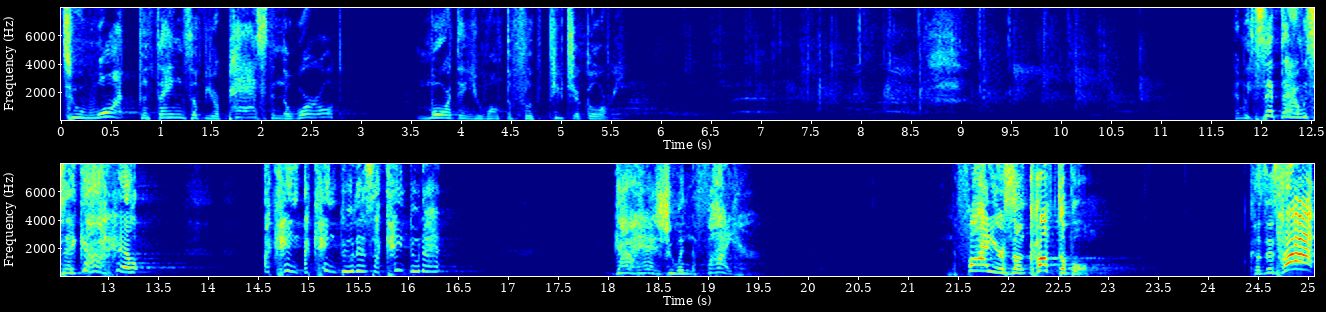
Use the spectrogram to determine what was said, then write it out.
to want the things of your past in the world more than you want the future glory. And we sit there and we say, God, help. I can't, I can't do this. I can't do that. God has you in the fire. And the fire is uncomfortable because it's hot.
